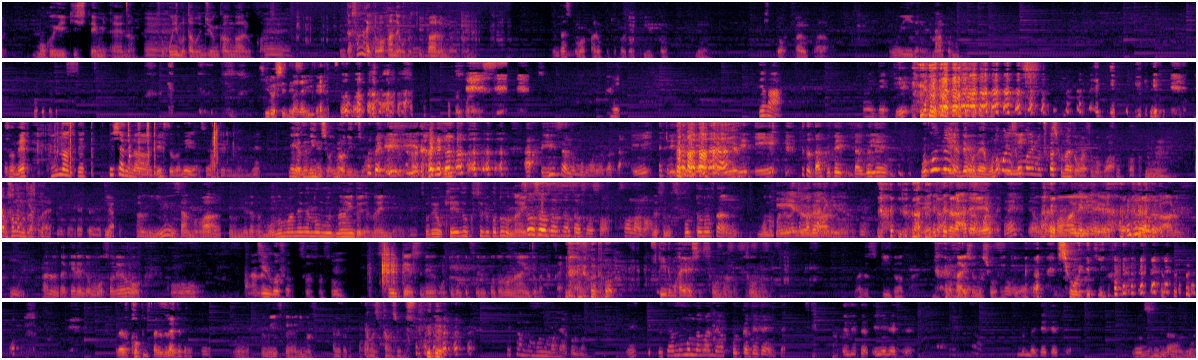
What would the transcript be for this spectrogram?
目撃してみたいな、うんそこにも多分循環があるから、うん。出さないと分かんないことっていっぱいあるんだよね。出すと分かることが逆に言うと、ね、きっとあるから、すごいいいだろうなと思う。のことです。ひろしです、みたいな。男 です。では、これで、え？そうね、こんなね、スペシャルなゲストがね、いらっしゃってるんだよね。いやいや、全然いいんですよ。今のでいいんですよ。え、え、あ、ゆいさんのものはよかった。え、え、え、ちょっと濁点、濁点。僕はね、でもね、モノマネそんなに難しくないと思います、僕は。うん。多分そんな難しくない。いや、あの、ゆいさんのは、だから、モノマネの難易度じゃないんだようん。それを継続することの難易度そう。そうそうそうそうそうそう。そうなの。でそのスポットのさ、モノマネはいろいろあるんだよ。いろいろあるんだ。ああるんだよ。うん。あるんだけれども、それを、こう、なんだろう15分。そうそうそう。うんセンテンスでお届けすることの難易度が高い。なるほど。スピードも速いし。そうなの、そうそそううそうなの。まずスピードだから、ね、最初の障壁は。衝撃。とりあえずコピーされづらいとことで。うんでもいつかやります。ありがとうございます。楽し楽しみです。でさんのモノマネはどんなの？ね、うさんのものまねは国家デザインで。え、実は、入れです。どんどん出てって。なんだろうな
